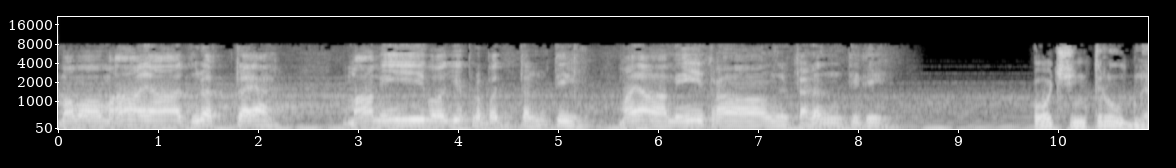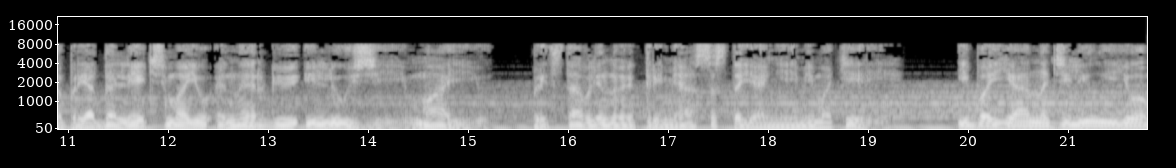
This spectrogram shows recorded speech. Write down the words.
мама майя дуратая, мамева пропаданте, моя метанг тарантите. Очень трудно преодолеть мою энергию иллюзии, майю, представленную тремя состояниями материи, ибо я наделил ее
